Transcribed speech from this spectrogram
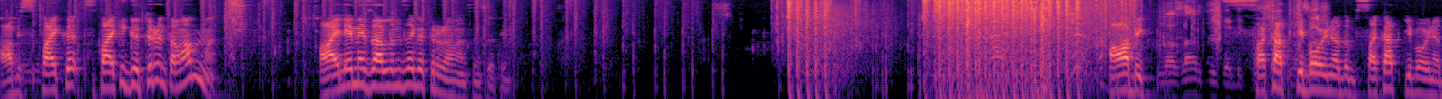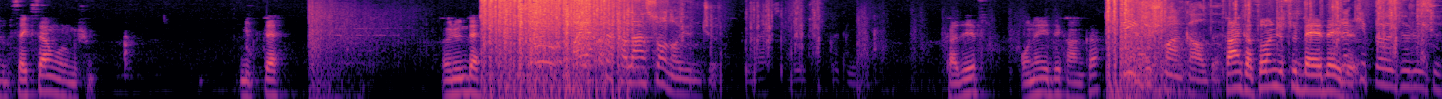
abi Spike'ı Spike'ı götürün tamam mı? Aile mezarlığınıza götürün anasını satayım. Abi Nazar sakat gibi Nazar. oynadım. Sakat gibi oynadım. 80 vurmuşum. Mid'de. Önünde. Ayakta kalan son oyuncu. Kadir. O neydi kanka? Bir düşman kaldı. Kanka sonuncusu B'deydi. Rakip öldürüldü.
